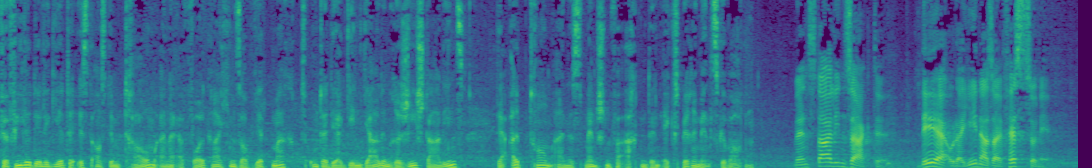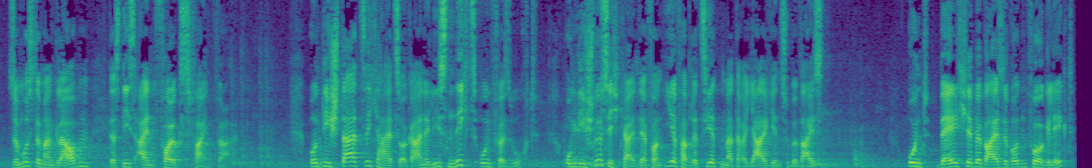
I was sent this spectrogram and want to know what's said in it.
Für viele Delegierte ist aus dem Traum einer erfolgreichen Sowjetmacht unter der genialen Regie Stalins der Albtraum eines menschenverachtenden Experiments geworden. Wenn Stalin sagte, der oder jener sei festzunehmen, so musste man glauben, dass dies ein Volksfeind war. Und die Staatssicherheitsorgane ließen nichts unversucht, um die Schlüssigkeit der von ihr fabrizierten Materialien zu beweisen. Und welche Beweise wurden vorgelegt?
